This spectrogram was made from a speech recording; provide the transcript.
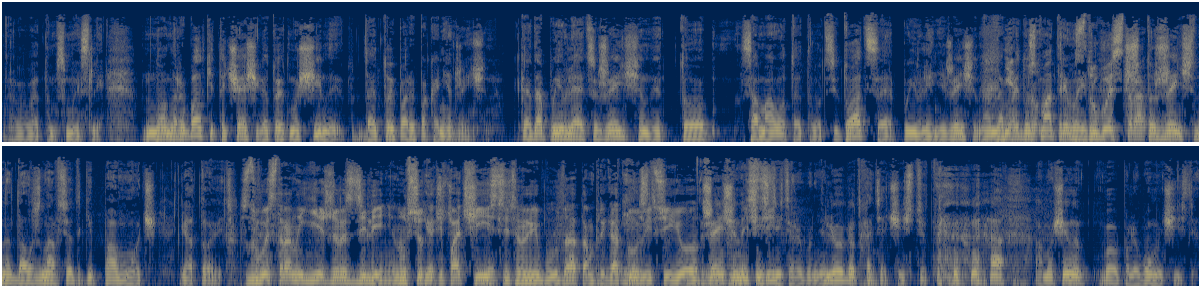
в этом смысле. Но на рыбалке-то чаще готовят мужчины до той поры, пока нет женщины. Когда появляются женщины, то сама вот эта вот ситуация появления женщины, она Нет, ну, предусматривает, другой стороны... что женщина должна все-таки помочь готовить. С другой стороны, есть же разделение. Ну, все-таки почистить есть. рыбу, да, там приготовить есть. ее. Женщины принести. чистить рыбу не любят, хотя чистят, а мужчины по-любому чистят.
